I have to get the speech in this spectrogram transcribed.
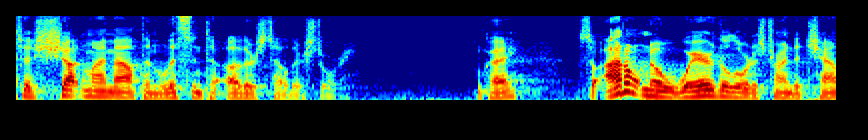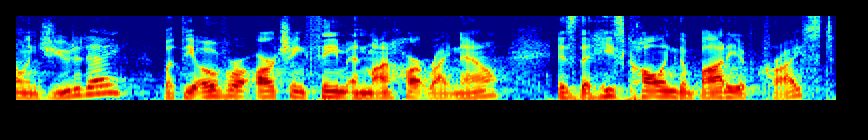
to shut my mouth and listen to others tell their story. Okay? So I don't know where the Lord is trying to challenge you today, but the overarching theme in my heart right now is that He's calling the body of Christ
